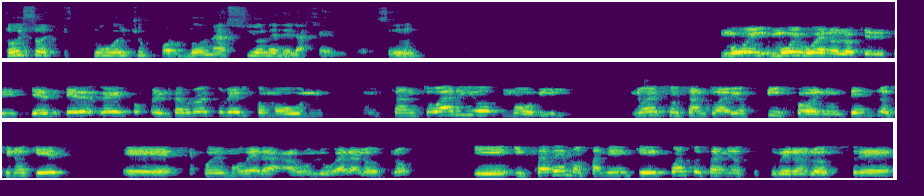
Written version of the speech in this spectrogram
todo eso estuvo hecho por donaciones de la gente, ¿sí? Muy, muy bueno lo que decís, que el tabernáculo es como un santuario móvil. No es un santuario fijo en un templo, sino que es eh, se puede mover a, un lugar al otro. Y, sabemos también que cuántos años estuvieron los eh,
